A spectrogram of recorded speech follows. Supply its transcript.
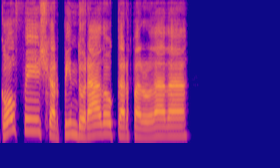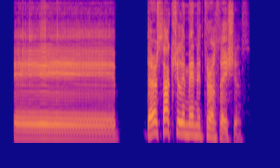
Goldfish, carpín dorado, carpa dorada. Eh, there's actually many translations.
